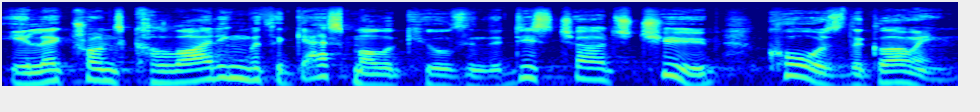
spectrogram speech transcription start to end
electrons colliding with the gas molecules in the discharge tube cause the glowing.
